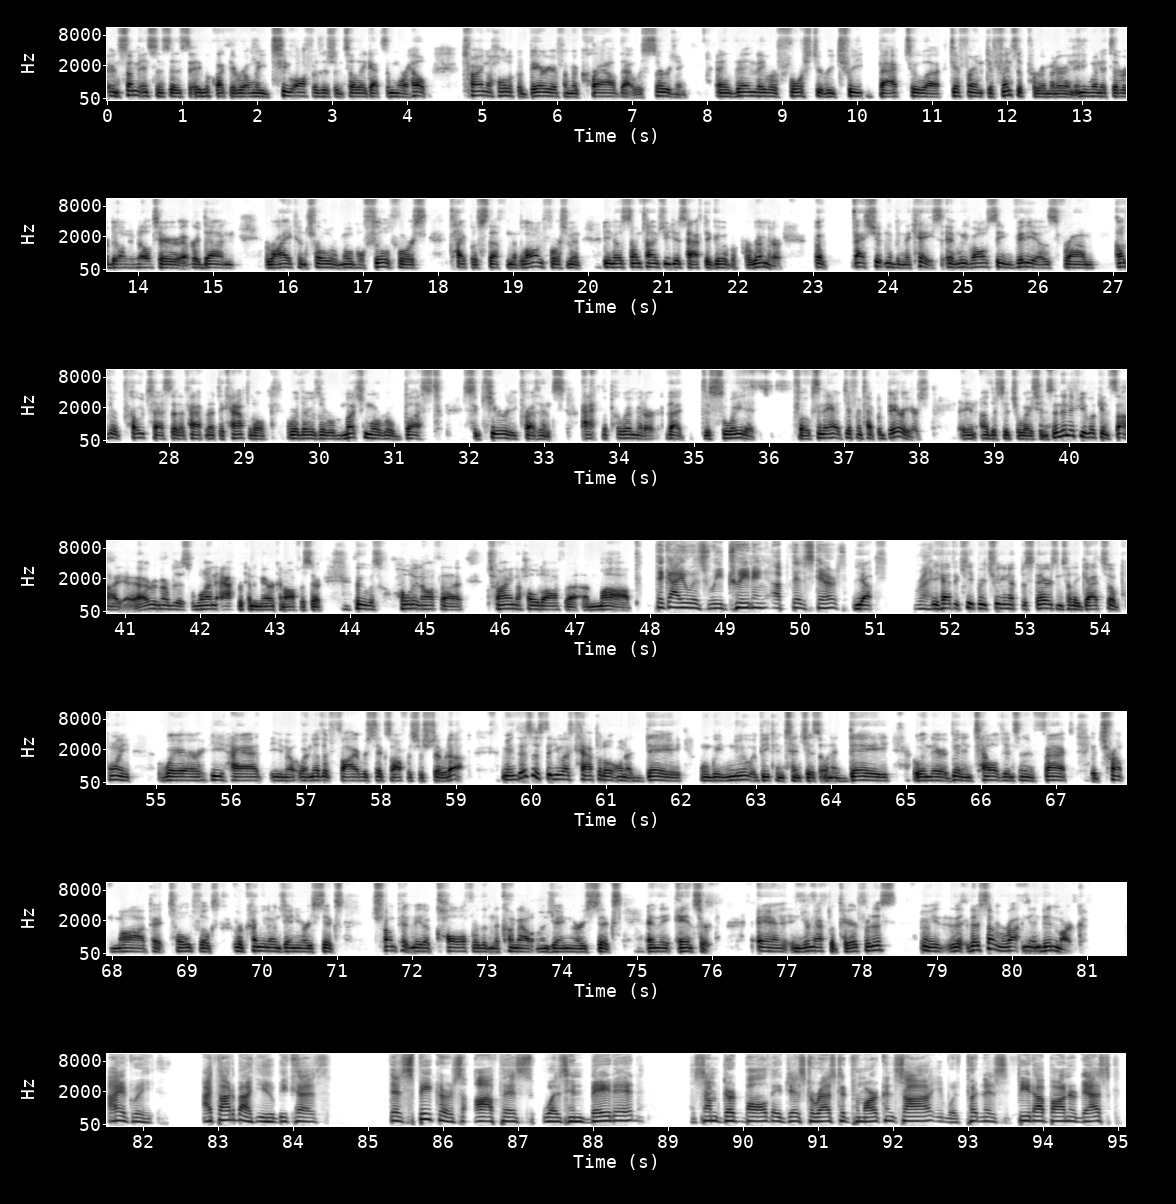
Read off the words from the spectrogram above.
in some instances, it looked like there were only two officers until they got some more help trying to hold up a barrier from a crowd that was surging and then they were forced to retreat back to a different defensive perimeter. And anyone that's ever been on the military or ever done riot control or mobile field force type of stuff in the law enforcement, you know, sometimes you just have to give up a perimeter. But that shouldn't have been the case. And we've all seen videos from other protests that have happened at the Capitol where there was a much more robust security presence at the perimeter that dissuaded folks and they had different type of barriers in other situations. And then if you look inside, I remember this one African American officer who was holding off, a, trying to hold off a, a mob. The guy who was retreating up the stairs? Yeah. Right. He had to keep retreating up the stairs until he got to a point where he had, you know, another five or six officers showed up. I mean, this is the U.S. Capitol on a day when we knew it would be contentious, on a day when there had been intelligence. And in fact, the Trump mob had told folks we're coming on January 6th. Trump had made a call for them to come out on January 6th, and they answered. And, and you're not prepared for this? I mean, th- there's something rotten in Denmark. I agree. I thought about you because the speaker's office was invaded some dirtball they just arrested from Arkansas. He was putting his feet up on her desk.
